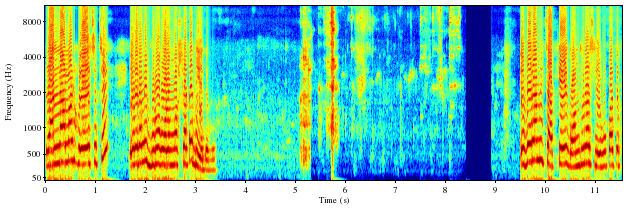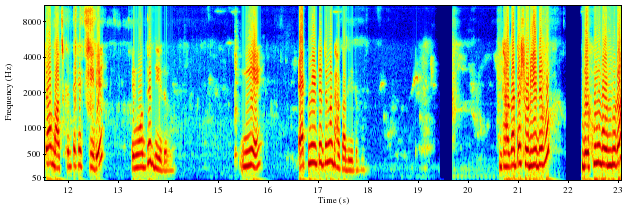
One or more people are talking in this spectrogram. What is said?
রান্না আমার হয়ে এসেছে, এবার আমি গুঁড়ো গরম মশলাটা দিয়ে দেব। এবার আমি চারটে গন্ধরাজ লেবু পাতাটা মাঝখান থেকে চিড়ে এর মধ্যে দিয়ে দেব। নিয়ে এক মিনিটের জন্য ঢাকা দিয়ে দেবো। ঢাকাটা সরিয়ে দেব। দেখুন বন্ধুরা,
